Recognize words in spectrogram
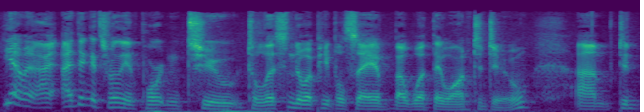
Yeah, I, mean, I, I, think it's really important to to listen to what people say about what they want to do, um, to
